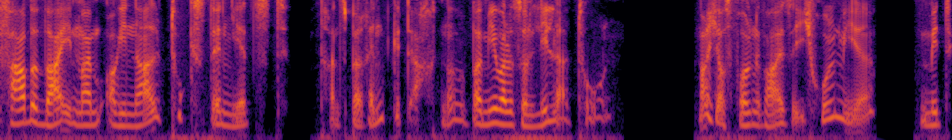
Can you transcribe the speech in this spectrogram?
Farbe war in meinem Original Tux denn jetzt transparent gedacht. Ne? Bei mir war das so ein lila Ton. Mache ich aus folgender Weise. Ich hole mir mit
